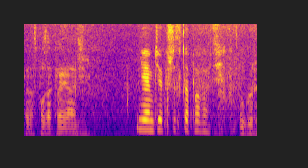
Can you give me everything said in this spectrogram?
teraz pozaklejać. Nie wiem gdzie przystopować. U góry.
